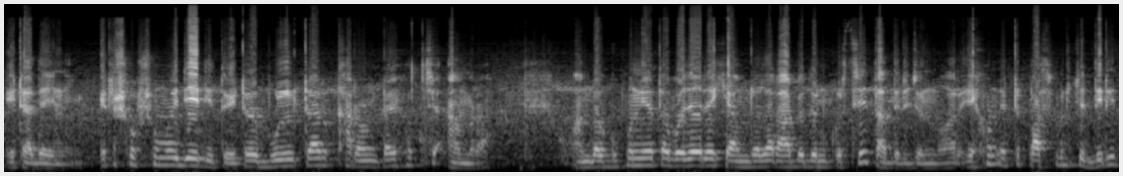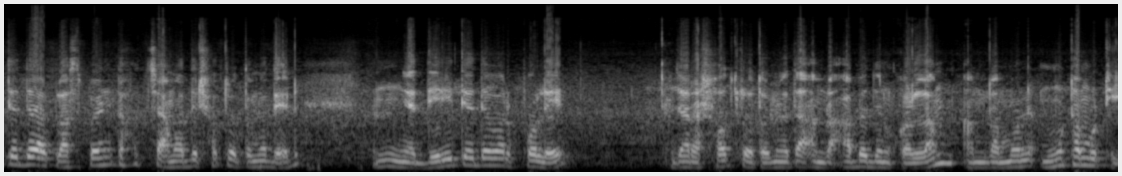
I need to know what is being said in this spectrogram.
এটা দেয়নি। এটা সবসময় দিয়ে দিত। এটার ভুলটার কারণটাই হচ্ছে আমরা। আমরা গোপনীয়তা বজায় রেখে আমরা যারা আবেদন করছি তাদের জন্য। আর এখন একটা প্লাস পয়েন্ট হচ্ছে দেরিতে দেওয়ার প্লাস পয়েন্টটা হচ্ছে আমাদের সতেরোতমদের তোমাদের দেরিতে দেওয়ার ফলে যারা সতেরোতমতা আমরা আবেদন করলাম, আমরা মনে মোটামুটি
